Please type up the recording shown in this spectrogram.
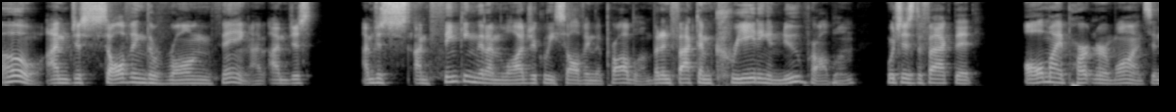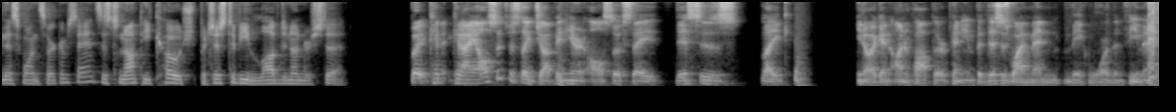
oh i'm just solving the wrong thing i'm, I'm just i'm just i'm thinking that i'm logically solving the problem but in fact i'm creating a new problem which is the fact that all my partner wants in this one circumstance is to not be coached but just to be loved and understood But can can I also just like jump in here and also say this is like, you know, again, unpopular opinion, but this is why men make more than females.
